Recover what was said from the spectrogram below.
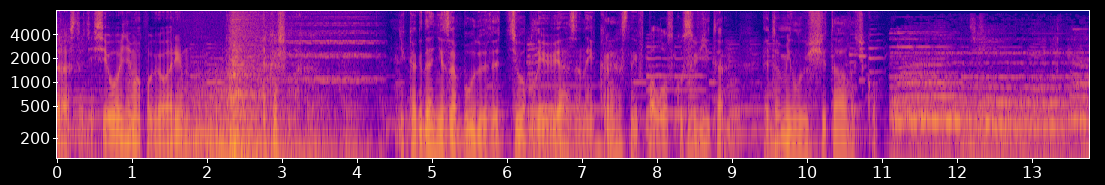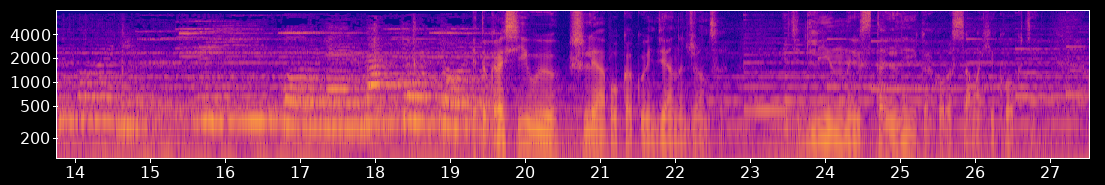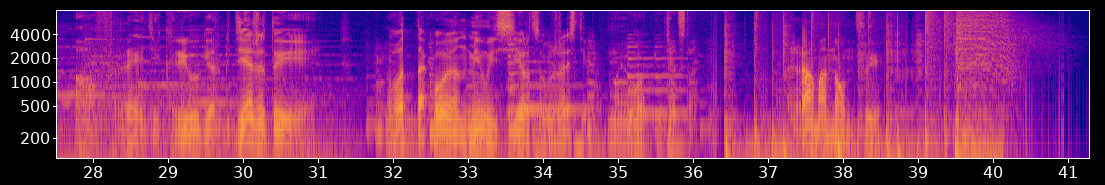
Здравствуйте, сегодня мы поговорим о кошмарах. Никогда не забуду этот теплый, вязаный, красный в полоску свитер, эту милую считалочку. Эту красивую шляпу, как у Индиана Джонса. Эти длинные, стальные, как у Росомахи, когти. О, Фредди Крюгер, где же ты? Вот такой он, милый сердце, ужастик моего детства. Романонцы.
